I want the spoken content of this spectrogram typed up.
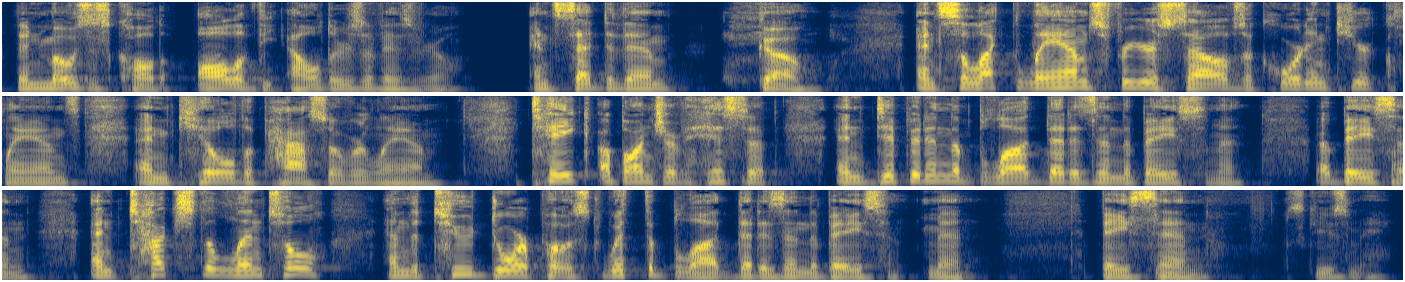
Then Moses called all of the elders of Israel and said to them, Go and select lambs for yourselves according to your clans and kill the Passover lamb. Take a bunch of hyssop and dip it in the blood that is in the basement, a basin and touch the lintel and the two doorposts with the blood that is in the basement, basin, excuse me.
